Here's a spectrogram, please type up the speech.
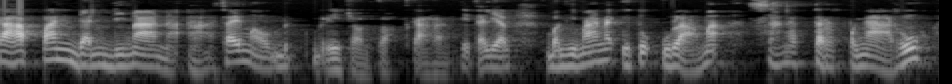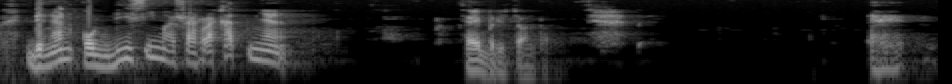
Kapan dan di mana? Nah, saya mau beri contoh sekarang. Kita lihat bagaimana itu ulama sangat terpengaruh dengan kondisi masyarakatnya. Saya beri contoh. Eh,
